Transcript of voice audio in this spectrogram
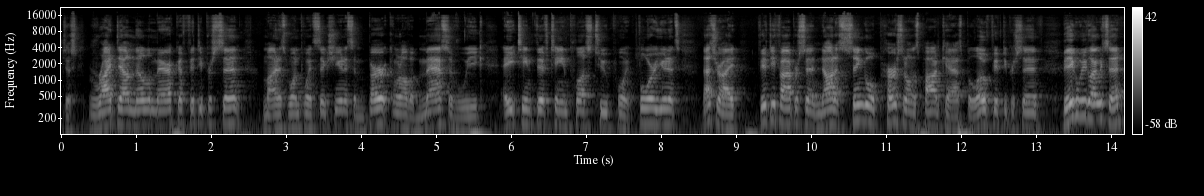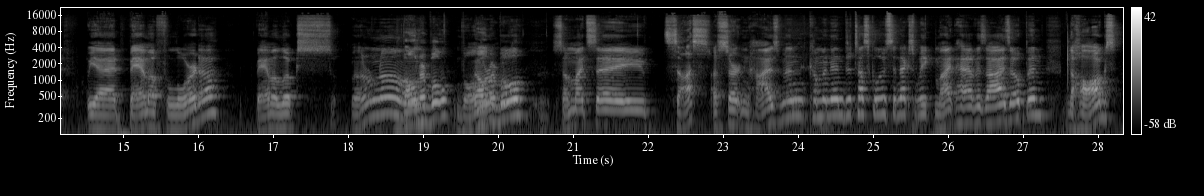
just right down middle America, 50%, minus 1.6 units. And Burt coming off a massive week, 18 15 plus 2.4 units. That's right, 55%. Not a single person on this podcast below 50%. Big week, like we said. We had Bama, Florida. Bama looks, I don't know. Vulnerable. Vulnerable. Some might say Sus. a certain Heisman coming into Tuscaloosa next week might have his eyes open. The Hogs,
